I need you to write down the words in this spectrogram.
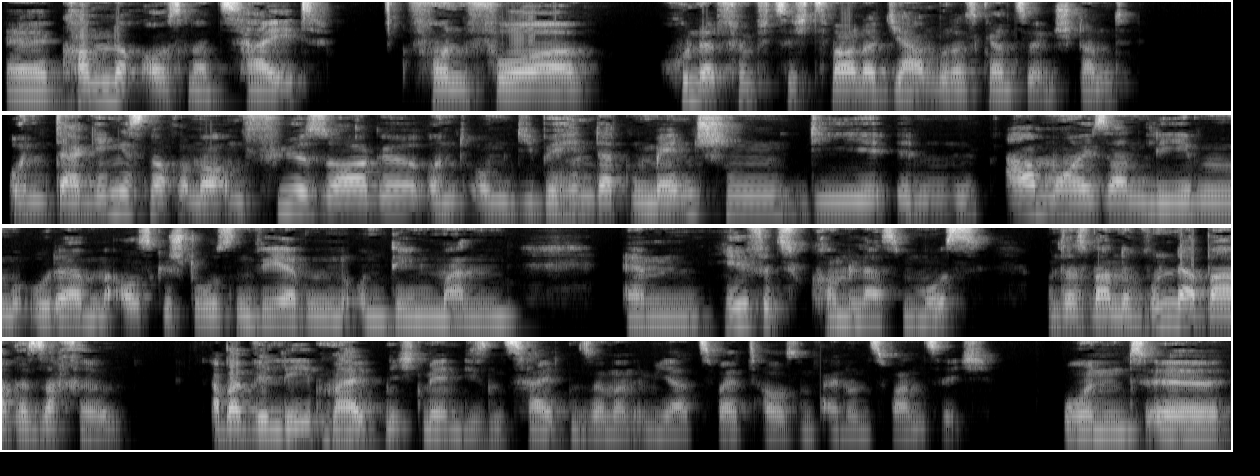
äh, kommen noch aus einer Zeit von vor 150, 200 Jahren, wo das Ganze entstand. Und da ging es noch immer um Fürsorge und um die behinderten Menschen, die in Armenhäusern leben oder ausgestoßen werden und denen man ähm, Hilfe zukommen lassen muss. Und das war eine wunderbare Sache. Aber wir leben halt nicht mehr in diesen Zeiten, sondern im Jahr 2021. Und äh,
